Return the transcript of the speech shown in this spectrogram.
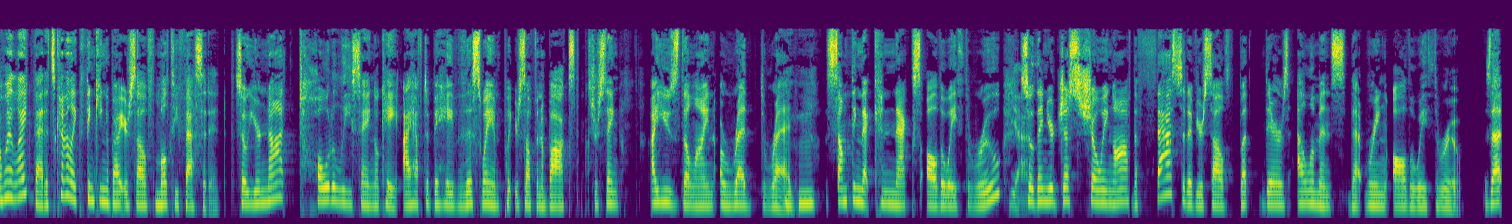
Oh, I like that. It's kind of like thinking about yourself multifaceted. So you're not totally saying, okay, I have to behave this way and put yourself in a box. You're saying, I use the line a red thread, mm-hmm. something that connects all the way through. Yeah. So then you're just showing off the facet of yourself, but there's elements that ring all the way through. Is that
